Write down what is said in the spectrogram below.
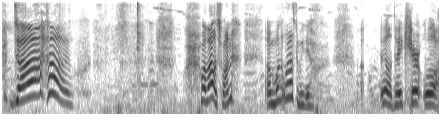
does. Well, that was fun. Um, what, what else did we do? Uh, ew, daycare. Ugh.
